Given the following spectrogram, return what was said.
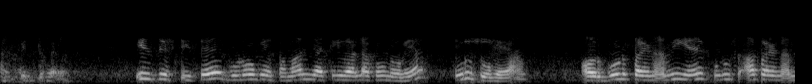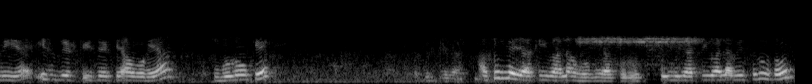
अस्तित्व है। इस दृष्टि से गुणों के समान जाति वाला कौन हो गया? पुरुष हो गया। और गुण परिणामी है, पुरुष अपरिणामी है। इस दृष्टि से क्या हो गया? गुणों के अतुल्य जाति वाला हो गया पुरुष। तुल्य जाति वाला भी पुरुष और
